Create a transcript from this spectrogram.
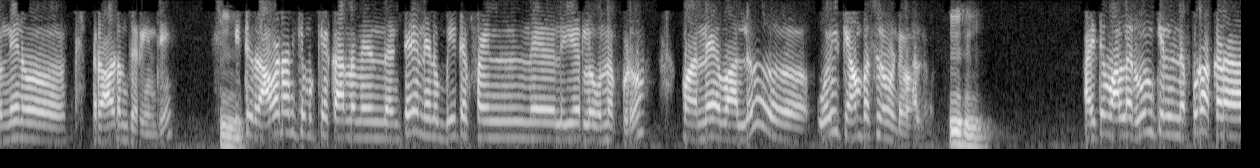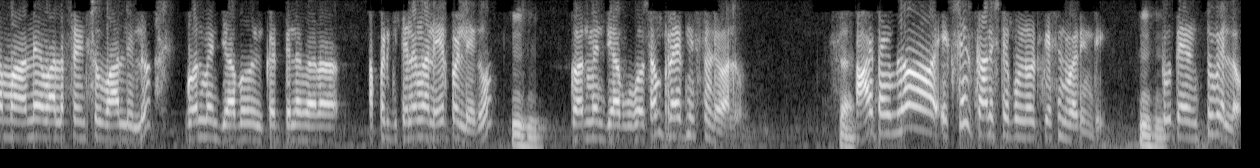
నేను రావడం జరిగింది. ఇటు రావడానికి ముఖ్య కారణం ఏంటంటే నేను బీటెక్ ఫైనల్ ఇయర్లో ఉన్నప్పుడు మా అన్నయ్య వాళ్ళు ఓయి క్యాంపస్లో ఉండేవాళ్ళు. అయితే వాళ్ళ రూమ్కి వెళ్ళినప్పుడు అక్కడ మా అన్నయ్య వాళ్ళ ఫ్రెండ్స్ వాళ్ళ గవర్నమెంట్ జాబ్ ఇక్కడ తెలంగాణ అప్పటికి తెలంగాణ ఏర్పడలేదు. గవర్నమెంట్ జాబ్ కోసం ప్రయత్నిస్తుండేవాళ్ళు ఆ టైంలో ఎక్సైజ్ కానిస్టేబుల్ నోటిఫికేషన్ పడింది. టూ థౌసండ్ ట్వెల్వ్లో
